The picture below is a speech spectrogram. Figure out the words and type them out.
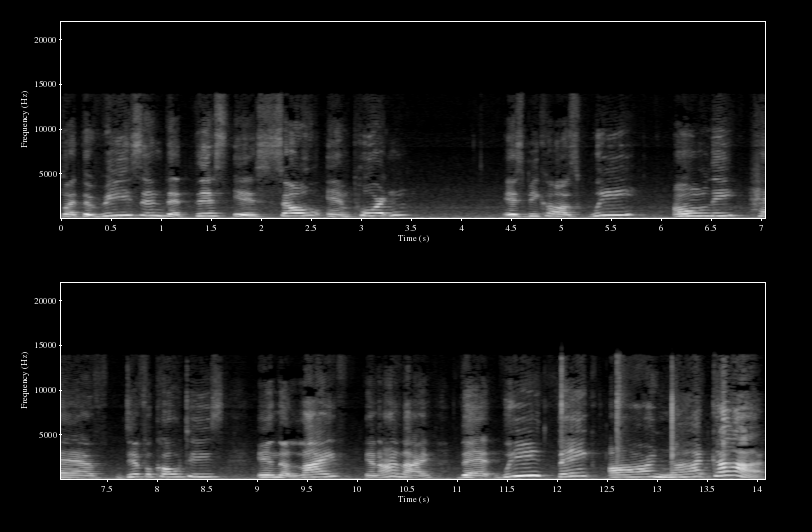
But the reason that this is so important is because we only have difficulties in the life in our life that we think are not God.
